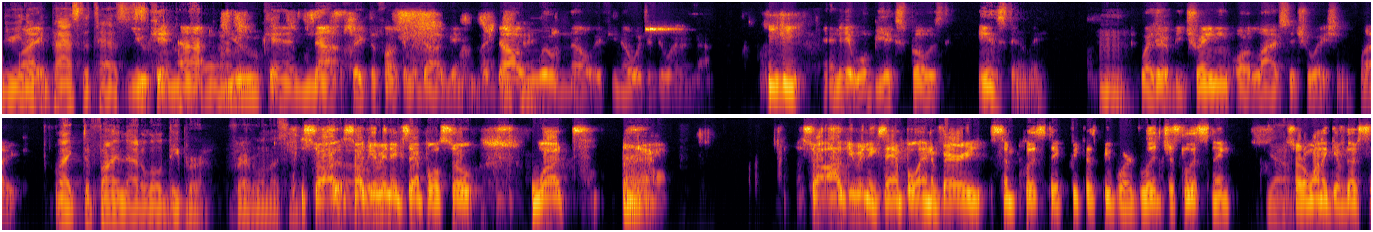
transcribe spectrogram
You either Like, can pass the test. You cannot. perform. You cannot fake the funk in the dog game. The dog Okay. will know if you know what you're doing or not, And it will be exposed instantly, Hmm. whether it be training or live situation. Like like define that a little deeper for everyone listening. So, I'll, so I'll give you an example. So, what? So I'll give you an example in a very simplistic because people are li- just listening. Yeah. So I don't want to give this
